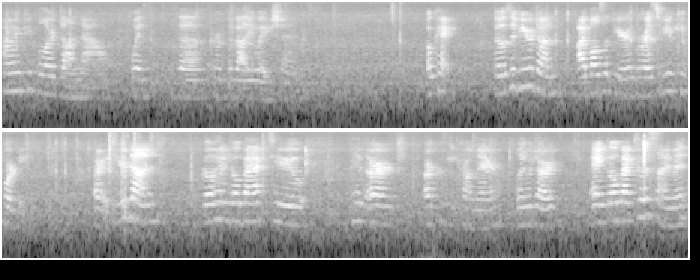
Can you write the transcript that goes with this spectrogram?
How many people are done now with the group evaluation? Okay, those of you are done, eyeballs up here, the rest of you keep working. All right, if you're done, go ahead and go back to hit our, our cookie crumb there, language arts, and go back to assignments.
